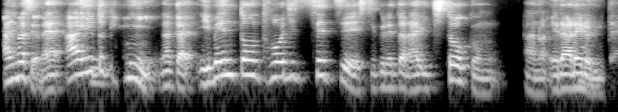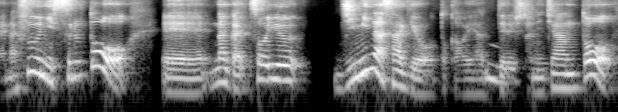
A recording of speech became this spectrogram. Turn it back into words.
ありますよね。ああいう時に、なんかイベントの当日設営してくれたら1トークンあの得られるみたいな風にすると、えーなんかそういう地味な作業とかをやってる人にちゃんと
